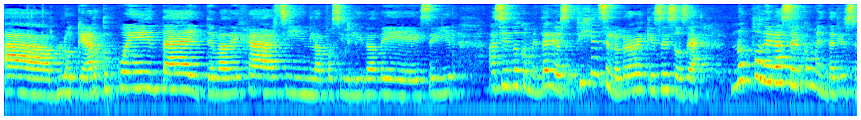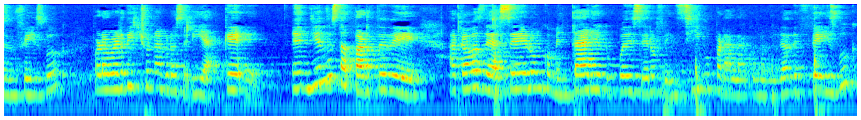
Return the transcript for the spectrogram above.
a bloquear tu cuenta y te va a dejar sin la posibilidad de seguir haciendo comentarios. Fíjense lo grave que es eso, o sea, no poder hacer comentarios en Facebook por haber dicho una grosería. Que entiendo esta parte de acabas de hacer un comentario que puede ser ofensivo para la comunidad de Facebook,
